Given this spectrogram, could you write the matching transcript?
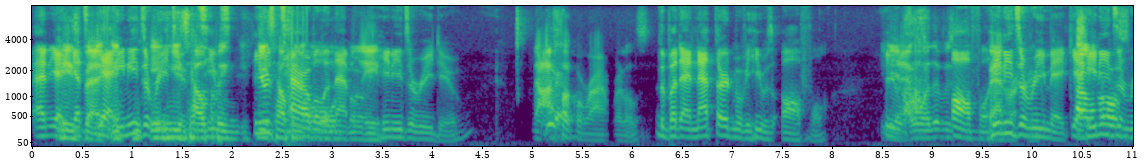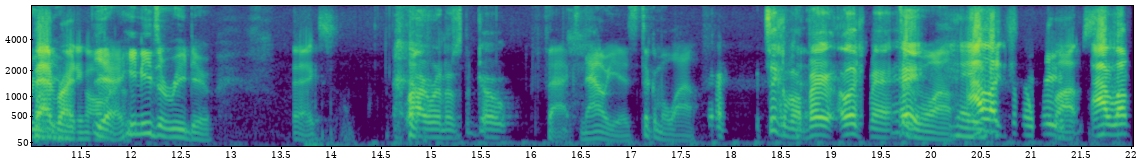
And yeah, he gets, back. yeah, he needs a He- redo. he's 'cause he was, helping- he he's was helping terrible in that movie. Blade. He needs a redo. Nah, I fuck with Ryan Reynolds. But in that third movie, he was awful. He Yeah, was oh, well, it was awful. He bad needs a remake. Yeah, he Oh, needs a redo. bad writing all Yeah, around. he needs a redo. Thanks. Ryan Reynolds the goat. Facts. Now he is. Took him a while. It took him a very look, man. Took him a Hey, while. Hey, I like him in waiting. flops. I love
